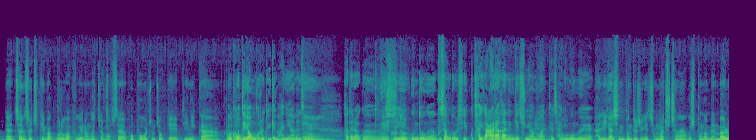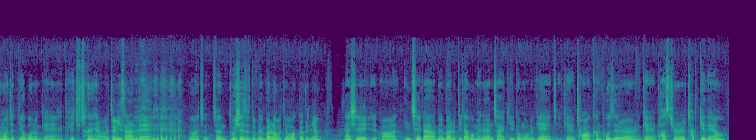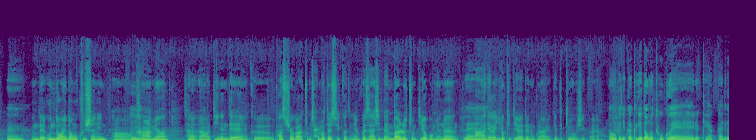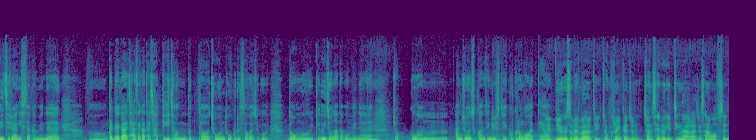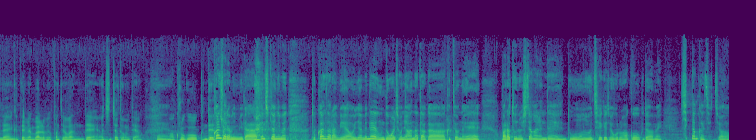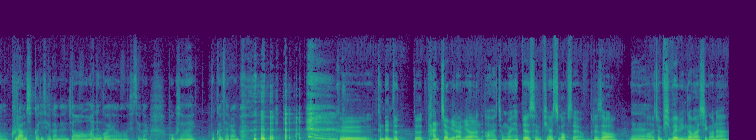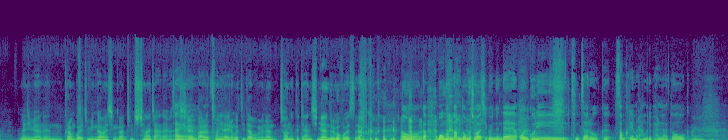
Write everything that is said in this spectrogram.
그러니까 전 솔직히 막 무릎 아프고 이런 건 좀 없어요. 보폭을 좀 좁게 뛰니까 어, 그것도 연구를 되게 많이 하면서 예. 하더라고요. 예, 역시 그리고 또- 운동은 부상도 올 수 있고 자기가 알아가는 게 중요한 예, 것 같아요. 자기 그리고 몸을. 달리기 하시는 분들 중에 정말 추천하고 싶은 건 맨발로 먼저 뛰어보는 게 되게 추천해요. 좀 이상한데 어, 저, 전 도시에서도 맨발로 한번 뛰어봤거든요. 사실 어, 인체가 맨발로 뛰다 보면은 자기도 모르게 이렇게 정확한 포즈를 이렇게 파스처를 잡게 돼요. 네. 근데 운동화에 너무 쿠션이 어, 음. 강하면 사람, 어, 뛰는데 그 파스처가 좀 잘못될 수 있거든요. 그래서 사실 맨발로 좀 뛰어 보면은 네. 아 내가 이렇게 뛰어야 되는구나 이렇게 느낌이 오실 거예요. 어, 그러니까 그게 너무 도구에 이렇게 약간 의지를 하기 시작하면은 어, 그러니까 내가 자세가 다 잡히기 전부터 좋은 도구를 써가지고 너무 이렇게 의존하다 보면은 네. 조금 안 좋은 습관 생길 네. 수도 있고 그런 것 같아요. 네, 뉴욕에서 맨발로 뛰기 좀 그러니까 좀 전 새벽 일찍 나가가지고 사람 없을 때 음. 그때 맨발로 몇 번 뛰어봤는데 아, 진짜 도움이 돼요. 네. 어, 그리고 근데 독한 좀- 사람입니다. 편집자님은 독한 사람이에요. 왜냐면은 운동을 전혀 안 하다가 그 전에 마라톤을 시작하는데 너무 체계적으로 하고 그 다음에 식단까지 있죠. 그람 수까지 재가면서 하는 거예요. 그래서 제가 보고서 아, 독한 사람. 그 근데 또 또 단점이라면 아 정말 햇볕은 피할 수가 없어요. 그래서 네. 어, 좀 피부에 민감하시거나 음. 아니면은 그런 거에 좀 민감하신 건 좀 추천하지 않아요. 사실은 네, 마라톤이나 이런 거 뛰다 보면은 저는 그때 한 10년은 늙어 보였어요. 어, 그러니까 몸은 막 너무 좋아지고 있는데 얼굴이 진짜로 그 선크림을 아무리 발라도 네.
